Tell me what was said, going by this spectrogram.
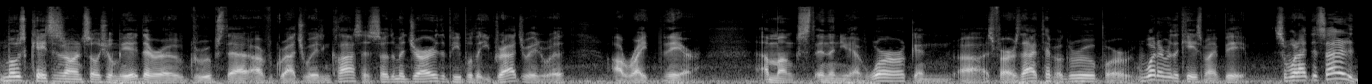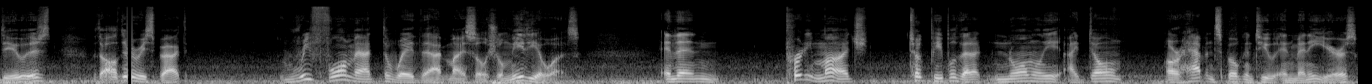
most cases on social media, there are groups that are graduating classes. So the majority of the people that you graduated with are right there. amongst, and then you have work, and uh, as far as that type of group, or whatever the case might be. So, what I decided to do is, with all due respect, reformat the way that my social media was. And then pretty much took people that normally I don't or haven't spoken to in many years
